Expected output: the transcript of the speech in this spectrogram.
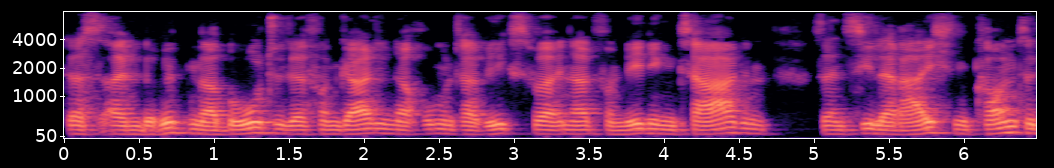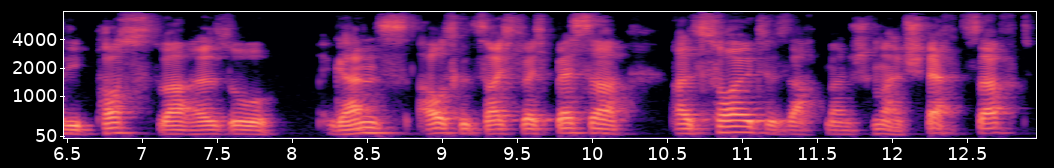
dass ein berittener Bote, der von Gallien nach Rom unterwegs war, innerhalb von wenigen Tagen sein Ziel erreichen konnte. Die Post war also ganz ausgezeichnet, vielleicht besser als heute, sagt man schon mal scherzhaft.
